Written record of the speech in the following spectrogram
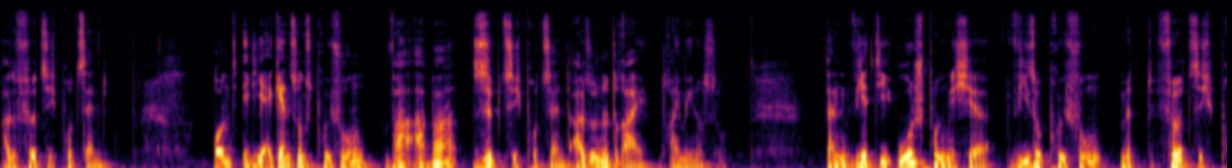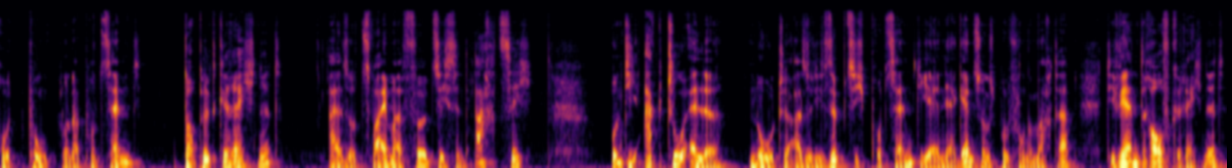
also 40 Prozent. Und die Ergänzungsprüfung war aber 70 Prozent, also eine 3, 3 minus so. Dann wird die ursprüngliche Viso-Prüfung mit 40 Pro Punkten oder Prozent doppelt gerechnet, also 2 mal 40 sind 80. Und die aktuelle Note, also die 70 Prozent, die ihr in der Ergänzungsprüfung gemacht habt, die werden draufgerechnet.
